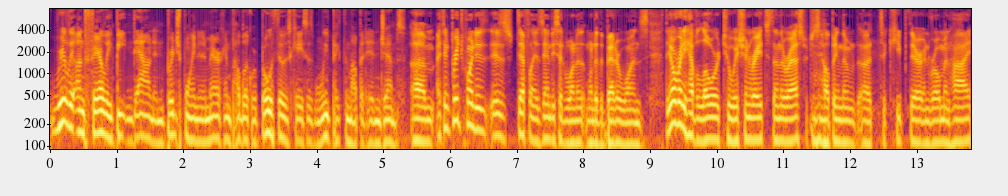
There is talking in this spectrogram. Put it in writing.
Really unfairly beaten down, in Bridgepoint and American Public were both those cases when we picked them up at Hidden Gems. Um, I think Bridgepoint is, is definitely, as Andy said, one of the, one of the better ones. They already have lower tuition rates than the rest, which is helping them uh, to keep their enrollment high.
